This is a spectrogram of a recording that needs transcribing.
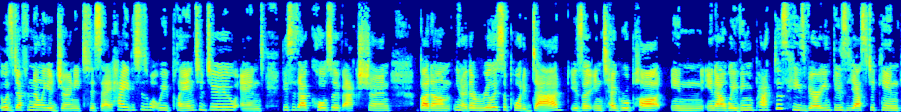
was definitely a journey to say, hey, this is what we plan to do, and this is our course of action. But um, you know, they're really supportive. Dad is an integral part in in our weaving practice. He's very enthusiastic in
